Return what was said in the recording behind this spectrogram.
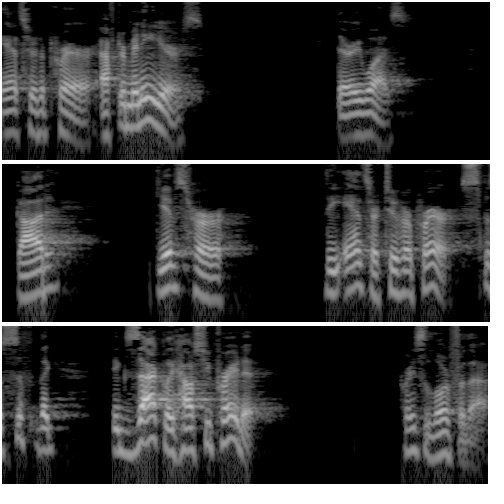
answer to prayer. After many years, there he was. God gives her the answer to her prayer. Specific, like exactly how she prayed it. Praise the Lord for that.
